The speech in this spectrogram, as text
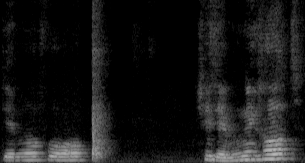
Die hebben we al vol. Zit nog niet gehad.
